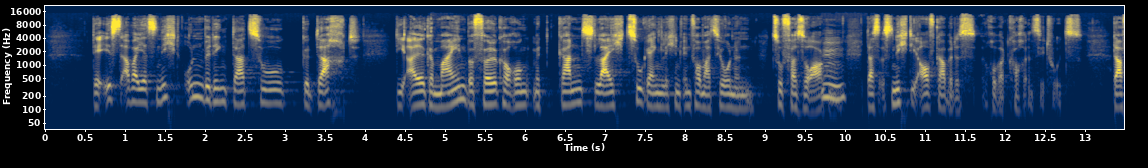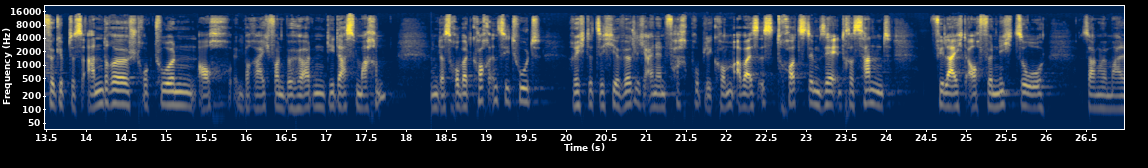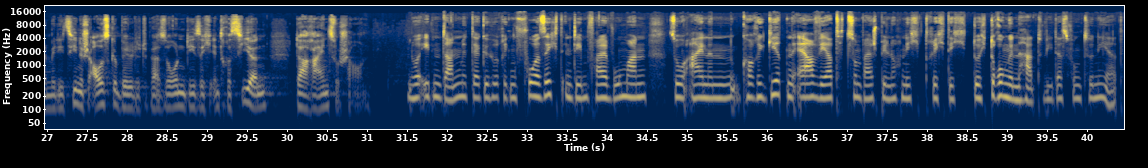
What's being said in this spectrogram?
Der ist aber jetzt nicht unbedingt dazu gedacht, die Allgemeinbevölkerung mit ganz leicht zugänglichen Informationen zu versorgen. Mhm. Das ist nicht die Aufgabe des Robert Koch Instituts. Dafür gibt es andere Strukturen, auch im Bereich von Behörden, die das machen. Das Robert Koch Institut richtet sich hier wirklich an ein Fachpublikum, aber es ist trotzdem sehr interessant, vielleicht auch für nicht so, sagen wir mal, medizinisch ausgebildete Personen, die sich interessieren, da reinzuschauen. Nur eben dann mit der gehörigen Vorsicht, in dem Fall, wo man so einen korrigierten R-Wert zum Beispiel noch nicht richtig durchdrungen hat, wie das funktioniert.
